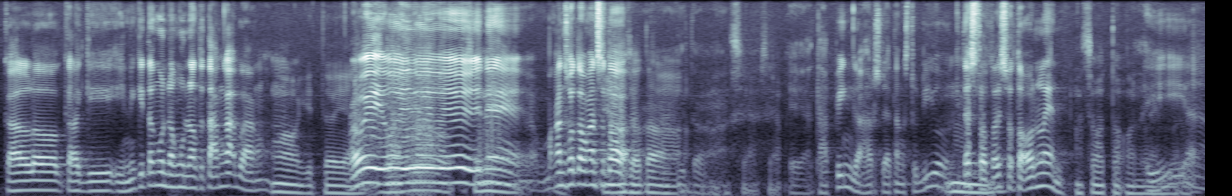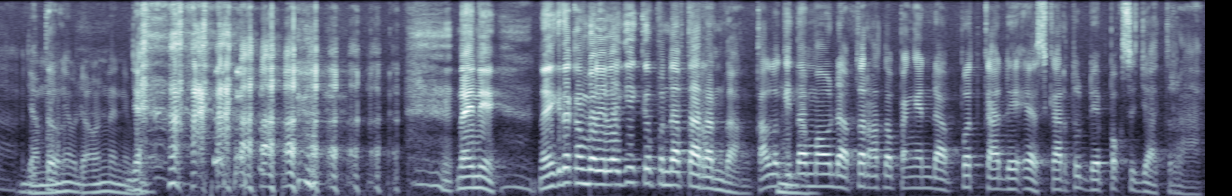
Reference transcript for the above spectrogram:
kalau lagi ini kita ngundang-undang tetangga Bang. Oh gitu ya. Oi, oi, oi, oi, ini makan soto, makan soto. Ya, soto. Nah, gitu. Siap siap. Ya, tapi nggak harus datang studio. Kita soto soto online. Soto online. Iya. Jamunya udah online ya. Bang? nah ini, nah kita kembali lagi ke pendaftaran bang. Kalau kita mau daftar atau pengen dapet KDS kartu Depok Sejahtera,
